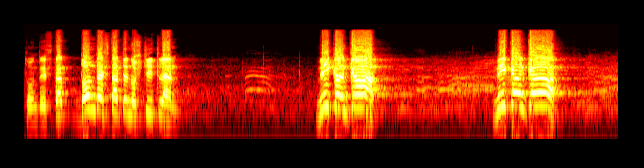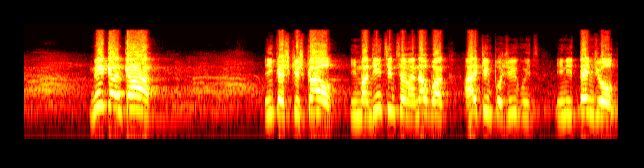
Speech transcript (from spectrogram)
¿Dónde está, dónde está Tenochtitlan? ¡Nicanca! ¡Nicanca! ¡Nicanca! Incaxquixcao, Imanitzin Semanahuac, Aikin Pojiwitz, Initenyo,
